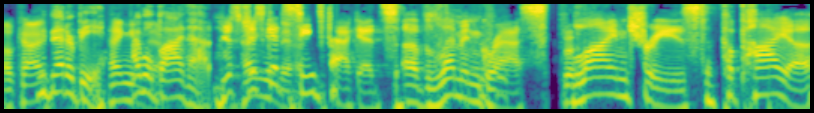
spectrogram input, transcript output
Okay. you better be. Hang I will there. buy that. Just Hang just get there. seeds packets of lemongrass, lime trees, papaya.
